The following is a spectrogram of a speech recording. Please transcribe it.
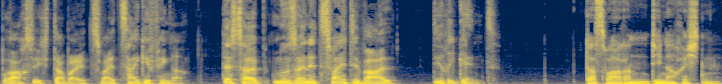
brach sich dabei zwei Zeigefinger. Deshalb nur seine zweite Wahl, Dirigent. Das waren die Nachrichten.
